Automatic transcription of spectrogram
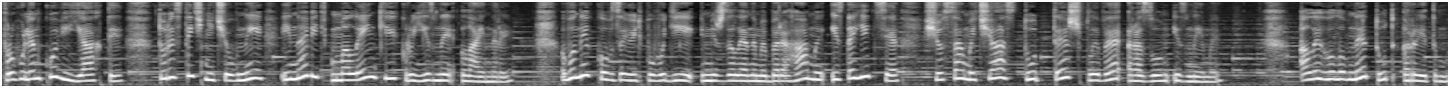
прогулянкові яхти, туристичні човни і навіть маленькі круїзні лайнери. Вони ковзають по воді між зеленими берегами, і здається, що саме час тут теж пливе разом із ними. Але головне тут ритм,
